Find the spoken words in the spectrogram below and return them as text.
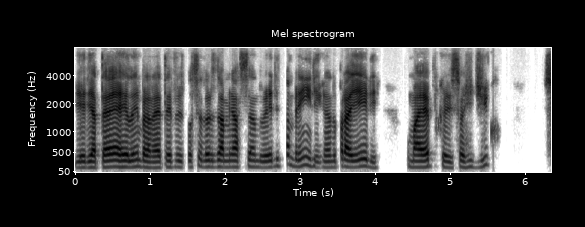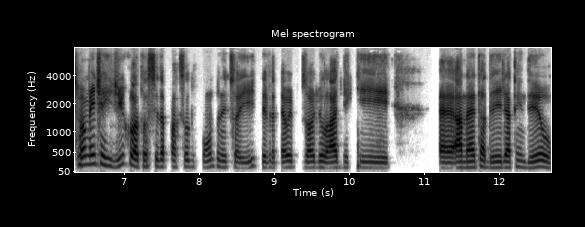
E ele até relembra, né? Teve torcedores ameaçando ele também, ligando para ele. Uma época, isso é ridículo. Isso realmente é ridículo, a torcida passou do ponto nisso aí. Teve até o episódio lá de que é, a neta dele atendeu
